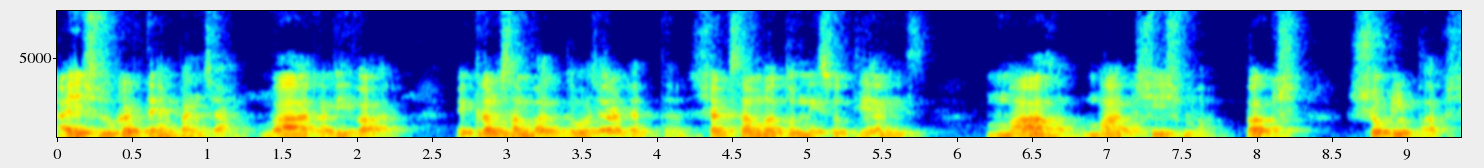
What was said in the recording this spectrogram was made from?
आइए शुरू करते हैं पंचांग। बार रविवार, विक्रम संवत, दो हज़ार अठहत्तर, शक संवत, उन्नीस सौ तियालीस, माह माघशीष माह पक्ष, शुक्ल पक्ष।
